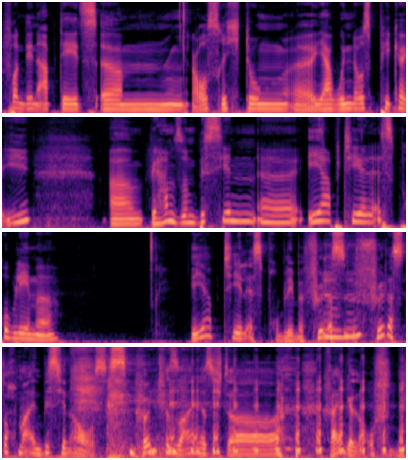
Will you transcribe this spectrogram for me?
von den Updates ähm, aus Richtung äh, ja, Windows PKI. Ähm, wir haben so ein bisschen äh, EAP-TLS-Probleme. Ihr habt TLS-Probleme. Führ das, Mhm. führ das doch mal ein bisschen aus. Es könnte sein, dass ich da reingelaufen bin.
